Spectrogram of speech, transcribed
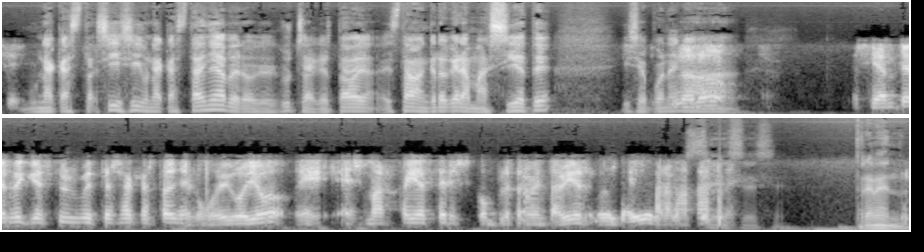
sí. Una casta sí, sí, una castaña, pero que escucha, que estaba, estaban, creo que era más siete, y se ponen a... Si antes de que Sturz mete esa castaña, como digo yo, eh, Smart falla tres completamente abierto para matarle. Sí, sí, Tremendo,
